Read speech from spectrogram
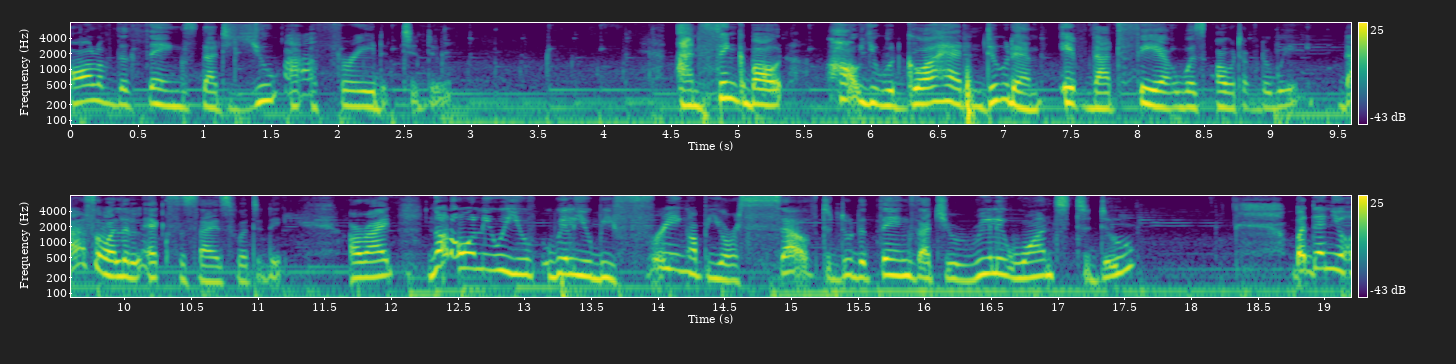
all of the things that you are afraid to do. And think about how you would go ahead and do them if that fear was out of the way. That's our little exercise for today. All right? Not only will you will you be freeing up yourself to do the things that you really want to do, but then you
